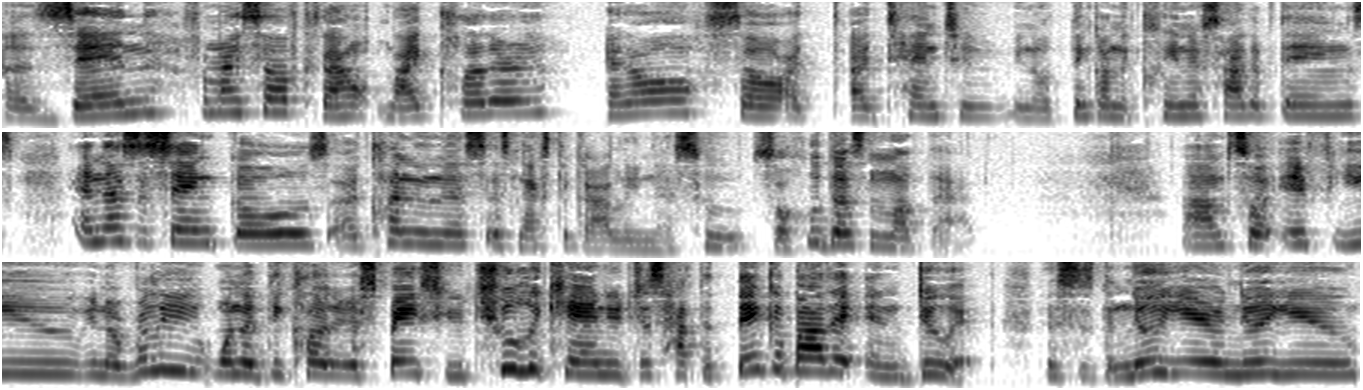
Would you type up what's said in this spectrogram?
uh, zen for myself because I don't like clutter at all. So I, I tend to you know think on the cleaner side of things. And as the saying goes, uh, cleanliness is next to godliness. Who so who doesn't love that? Um, so if you you know really want to declutter your space, you truly can. You just have to think about it and do it. This is the new year, new you.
